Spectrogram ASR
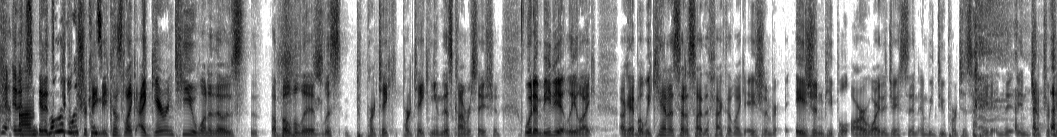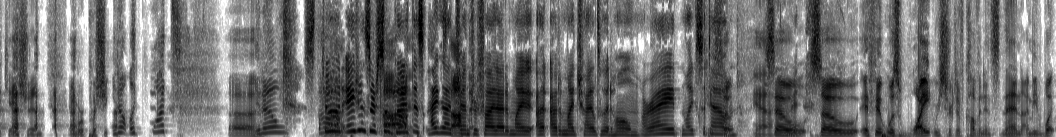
Yeah, and it's, Um, and it's all of guilt which tripping cons- because, like, I guarantee you, one of those a bobalib list partake, partaking in this conversation would immediately like, okay, but we cannot set aside the fact that like Asian Asian people are white adjacent, and we do participate in the in gentrification, and we're pushing. You know, like what? Uh, You know, stop. Dude, Asians are so Stop good it. at this. I got Stop it. gentrified out of my out out of my childhood home. All right, like sit Okay, so- down. yeah. So, so if it was white restrictive covenants, then I mean, what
